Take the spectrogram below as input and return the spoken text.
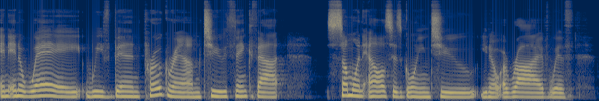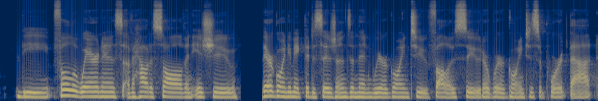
And in a way, we've been programmed to think that someone else is going to, you know, arrive with the full awareness of how to solve an issue. They're going to make the decisions, and then we're going to follow suit or we're going to support that.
